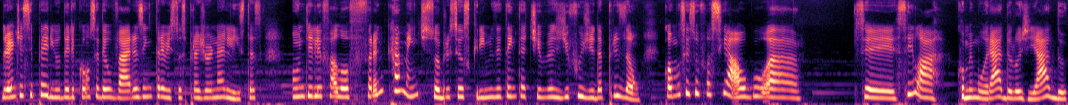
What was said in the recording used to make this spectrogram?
Durante esse período, ele concedeu várias entrevistas para jornalistas, onde ele falou francamente sobre os seus crimes e tentativas de fugir da prisão, como se isso fosse algo a ser, sei lá, comemorado, elogiado.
